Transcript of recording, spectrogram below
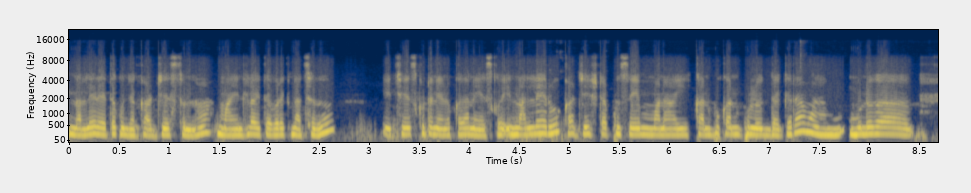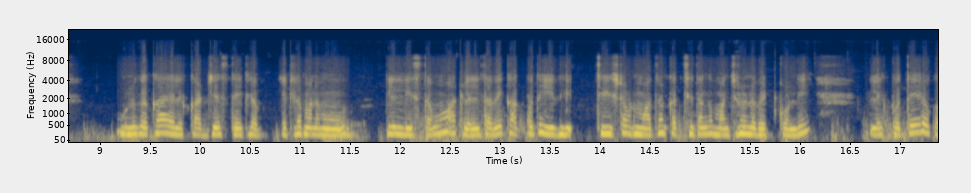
నల్లేరు అయితే కొంచెం కట్ చేస్తున్నా. మా ఇంట్లో అయితే ఎవరికి నచ్చదు. ఇది చేసుకుంటే నేను ఒకదాన్ని వేసుకో ఈ నల్లేరు కట్ చేసేటప్పుడు సేమ్ మన ఈ కనుపు కనుపుల దగ్గర మనం మునగ మునగకాయలు కట్ చేస్తే ఇట్లా ఎట్లా మనము పీల్ తీస్తాము అట్లా వెళ్తుంది. కాకపోతే ఇది తీసేటప్పుడు మాత్రం ఖచ్చితంగా మంచి నూనె పెట్టుకోండి. లేకపోతే ఒక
